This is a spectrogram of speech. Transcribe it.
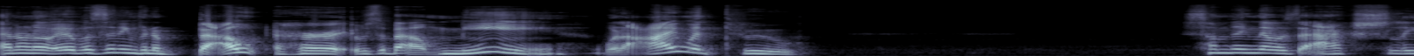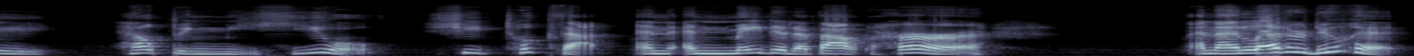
I don't know, it wasn't even about her. It was about me, what I went through. Something that was actually helping me heal. She took that and, and made it about her. And I let her do it.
